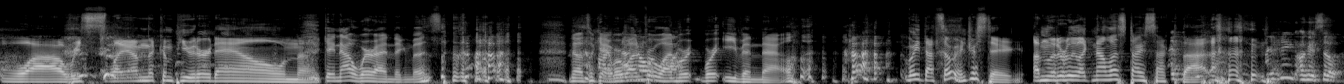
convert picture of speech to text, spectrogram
Wow, we slammed the computer down. Okay, now we're ending this. no, it's okay. I- We're one for one. We're we're even now. Wait, that's so interesting. I'm literally like, now let's dissect that. I think okay, so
